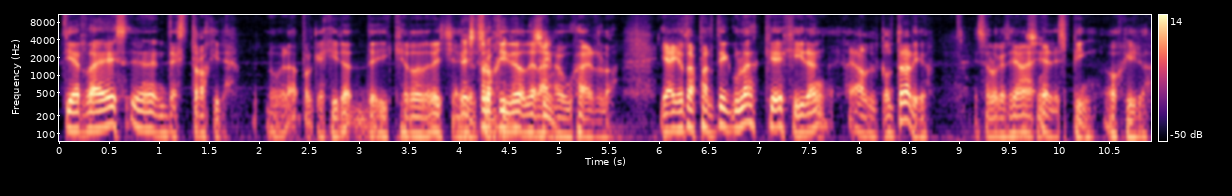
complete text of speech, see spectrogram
Tierra es eh, destrógira, ¿no verdad? Porque gira de izquierda a derecha, en el Destrógira, de la sí. aguja del reloj. Y hay otras partículas que giran al contrario. Eso es lo que se llama Sí. el spin o giro.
